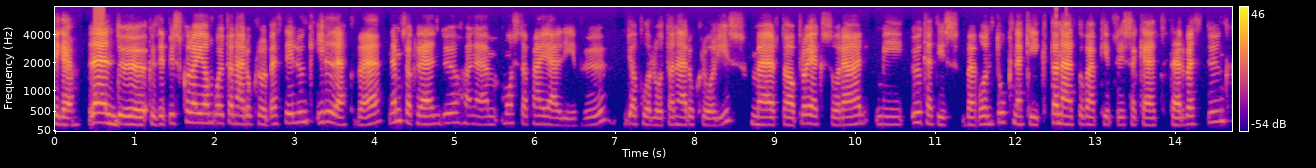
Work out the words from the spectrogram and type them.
Igen, leendő középiskolai angol tanárokról beszélünk, illetve nem csak leendő, hanem most a pályán lévő gyakorló tanárokról is, mert a projekt során mi őket is bevontuk, nekik tanár továbbképzéseket terveztünk,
